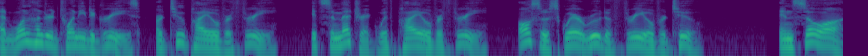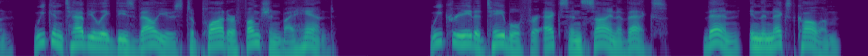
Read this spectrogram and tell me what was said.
At 120 degrees, or 2 pi over 3, it's symmetric with pi over 3, also square root of 3 over 2. And so on, we can tabulate these values to plot our function by hand. We create a table for x and sine of x. Then, in the next column,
